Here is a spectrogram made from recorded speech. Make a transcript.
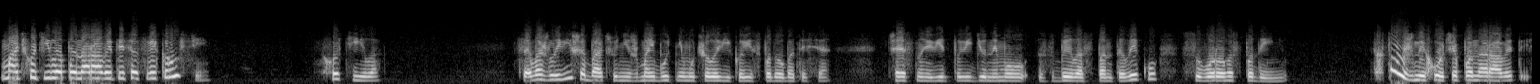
Мать хотіла понаравитися свекрусі? Хотіла. Це важливіше, бачу, ніж майбутньому чоловікові сподобатися, чесною відповіддю немов збила з пантелику сувору господиню. Хто ж не хоче понаравитись?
